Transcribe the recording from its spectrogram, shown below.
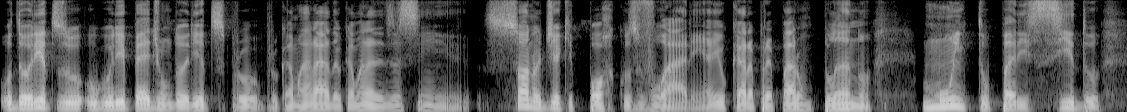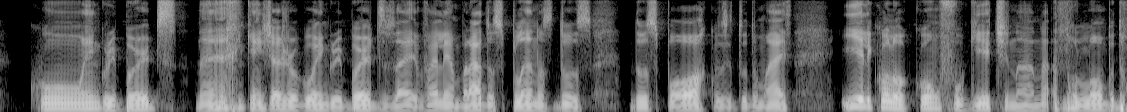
o Doritos, o, o guri pede um Doritos pro, pro camarada, o camarada diz assim: só no dia que porcos voarem. Aí o cara prepara um plano muito parecido com Angry Birds, né? Quem já jogou Angry Birds vai, vai lembrar dos planos dos, dos porcos e tudo mais. E ele colocou um foguete na, na, no lombo do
